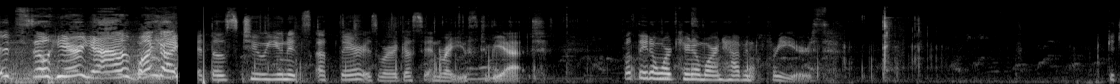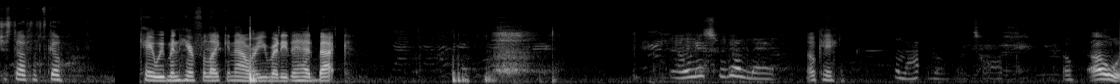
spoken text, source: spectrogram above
It's still here? Yeah, one guy. At those two units up there is where Augusta and Ray used to be at. But they don't work here no more and haven't for years. Get your stuff, let's go. Okay, we've been here for like an hour. Are You ready to head back? I want to swing on there. Okay. I'm not going it's off. Oh, oh,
